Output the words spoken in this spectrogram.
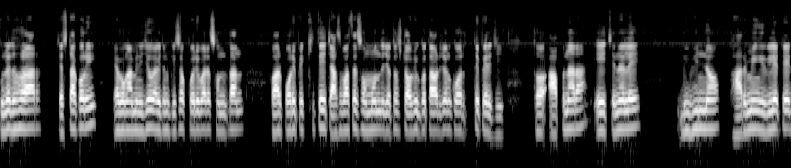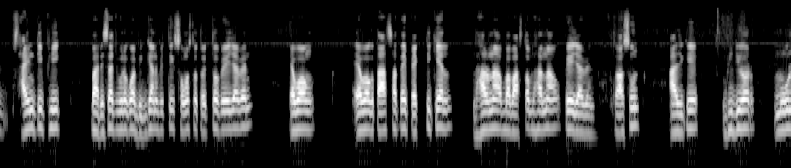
তুলে ধরার চেষ্টা করি। এবং আমি নিজেও একজন কৃষক পরিবারের সন্তান হওয়ার পরিপ্রেক্ষিতে চাষবাসের সম্বন্ধে যথেষ্ট অভিজ্ঞতা অর্জন করতে পেরেছি। তো আপনারা এই চ্যানেলে বিভিন্ন ফার্মিং রিলেটেড সায়েন্টিফিক বা রিসার্চমূলক বা বিজ্ঞানভিত্তিক সমস্ত তথ্য পেয়ে যাবেন এবং এবং তার সাথে প্র্যাকটিক্যাল ধারণা বা বাস্তব ধারণাও পেয়ে যাবেন। তো আসুন আজকে ভিডিওর মূল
